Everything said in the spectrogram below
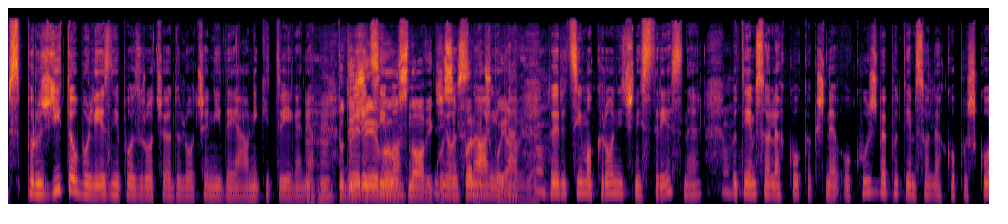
sprožitev bolezni povzročajo določeni dejavniki tveganja. Uh mhm. -huh. Tudi že recimo, v osnovi, ko se osnovi, prvič pojavi. Ta, to je recimo kronični stres, ne? potem so lahko kakšne okužbe, potem so lahko poškodbe,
